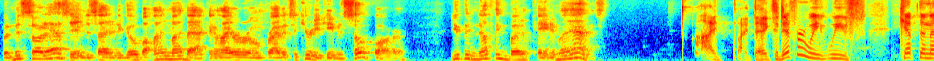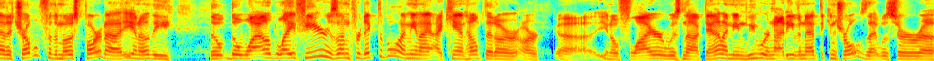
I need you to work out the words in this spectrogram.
but Miss Sardassian decided to go behind my back and hire her own private security team. And so far, you've been nothing but a pain in my ass. I I beg to differ. We've we've kept them out of trouble for the most part. Uh, you know the the the wildlife here is unpredictable. I mean, I, I can't help that our our uh, you know flyer was knocked down. I mean, we were not even at the controls. That was her uh,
